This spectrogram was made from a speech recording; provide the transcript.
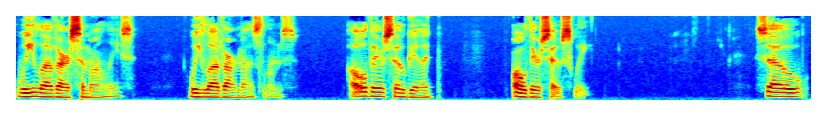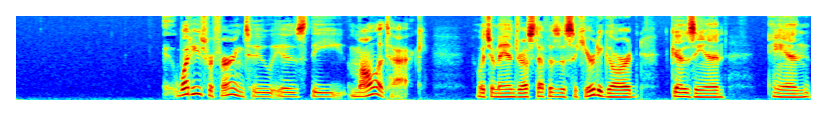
We love our Somalis. We love our Muslims. Oh, they're so good. Oh, they're so sweet. So, what he's referring to is the mall attack, which a man dressed up as a security guard goes in and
